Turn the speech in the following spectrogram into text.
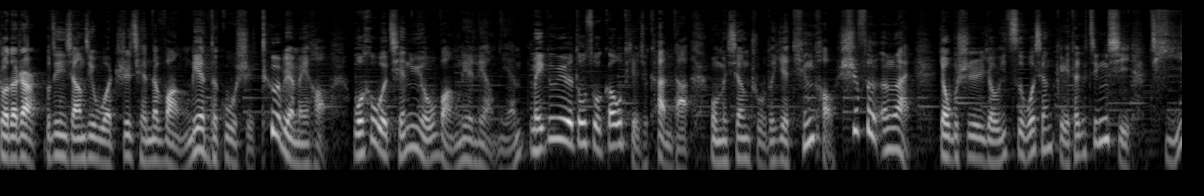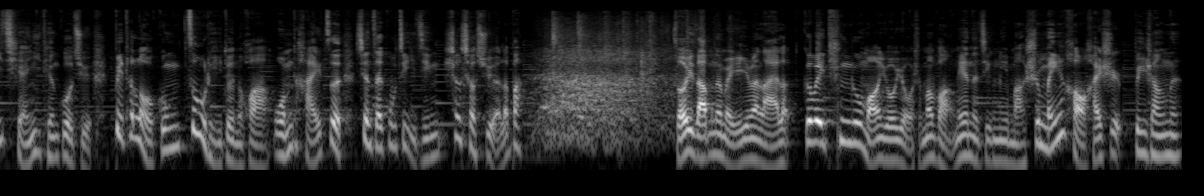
说到这儿，不禁想起我之前的网恋的故事，特别美好。我和我前女友网恋两年，每个月都坐高铁去看她，我们相处的也挺好，十分恩爱。要不是有一次我想给她个惊喜，提前一天过去，被她老公揍了一顿的话，我们的孩子现在估计已经上小学了吧。所以咱们的每日疑问来了，各位听众网友有什么网恋的经历吗？是美好还是悲伤呢？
